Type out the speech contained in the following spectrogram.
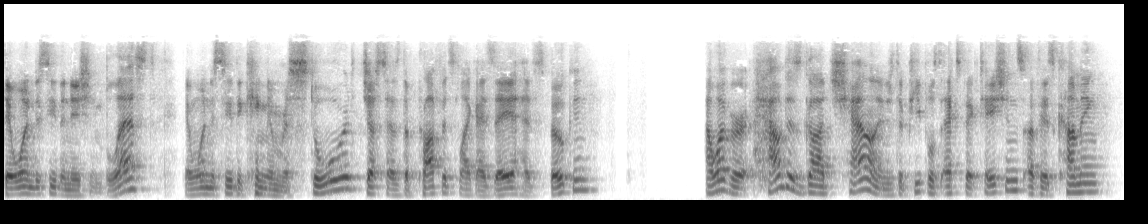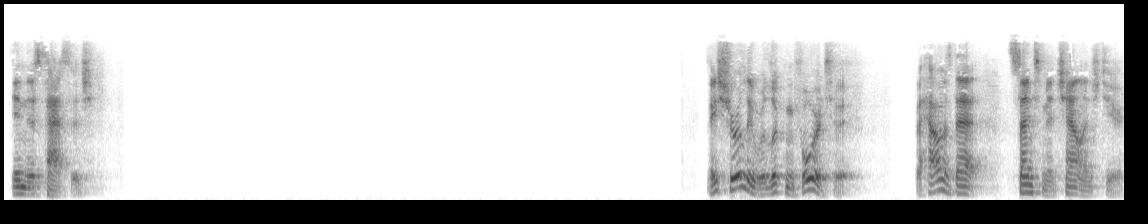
They wanted to see the nation blessed. They wanted to see the kingdom restored, just as the prophets like Isaiah had spoken. However, how does God challenge the people's expectations of his coming in this passage? They surely were looking forward to it. But how is that sentiment challenged here?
